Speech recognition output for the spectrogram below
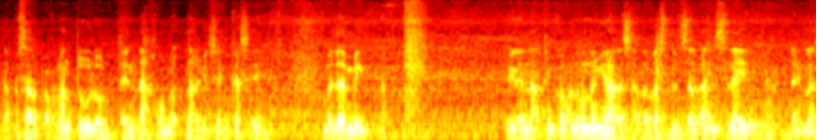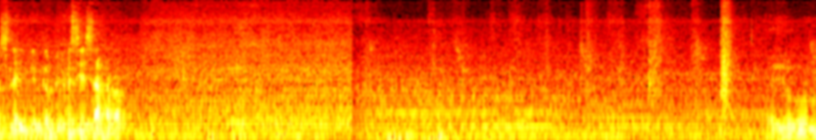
Napasarap ako ng tulog, 10 na ako nagising kasi malamig. Tingnan natin kung anong nangyari sa labas dun sa landslide. Nag-landslide kagabi kasi sa harap. Ayun.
